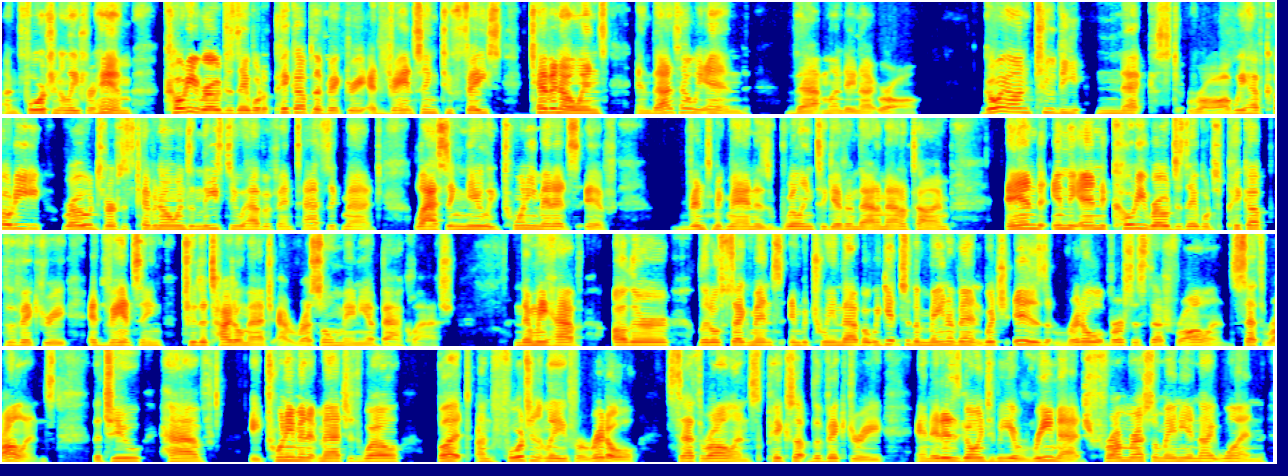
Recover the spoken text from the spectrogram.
unfortunately for him, Cody Rhodes is able to pick up the victory, advancing to face Kevin Owens. And that's how we end that Monday Night Raw. Going on to the next Raw, we have Cody Rhodes versus Kevin Owens, and these two have a fantastic match lasting nearly 20 minutes if Vince McMahon is willing to give him that amount of time. And in the end, Cody Rhodes is able to pick up the victory, advancing to the title match at WrestleMania Backlash. And then we have other little segments in between that, but we get to the main event, which is Riddle versus Seth Rollins. Seth Rollins. The two have a 20 minute match as well, but unfortunately for Riddle, Seth Rollins picks up the victory and it is going to be a rematch from WrestleMania Night 1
